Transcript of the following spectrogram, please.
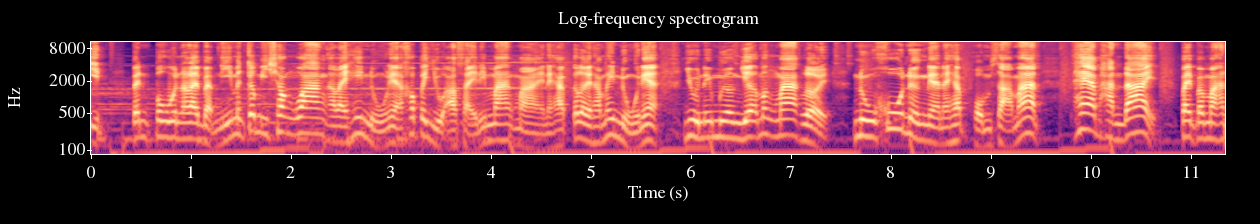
อิฐเป็นปูนอะไรแบบนี้มันก็มีช่องว่างอะไรให้หนูเนี่ยเข้าไปอยู่อาศัยได้มากมายนะครับก็เลยทำให้หนูเนี่ยอยู่ในเมืองเยอะมากๆเลย หนูคู่หนึ่งเนี่ยนะครับผมสามารถ แพร่พันธุ์ได้ไปประมาณ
